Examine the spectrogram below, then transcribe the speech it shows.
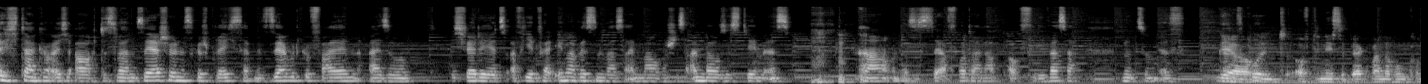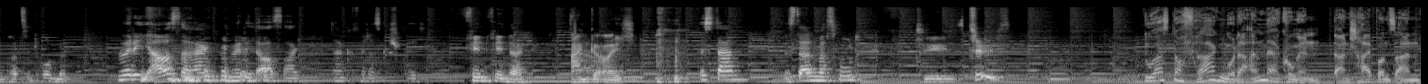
Ich danke euch auch. Das war ein sehr schönes Gespräch. Es hat mir sehr gut gefallen. Also ich werde jetzt auf jeden Fall immer wissen, was ein maurisches Anbausystem ist. Ah, und dass es sehr vorteilhaft auch für die Wassernutzung ist. Ganz ja, cool. und auf die nächste Bergwanderung kommen ein paar Zitronen mit. Würde ich auch sagen. Würde ich auch sagen. Danke für das Gespräch. Vielen, vielen Dank. Danke euch. Bis dann. Bis dann, mach's gut. Tschüss. Tschüss. Du hast noch Fragen oder Anmerkungen? Dann schreib uns an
